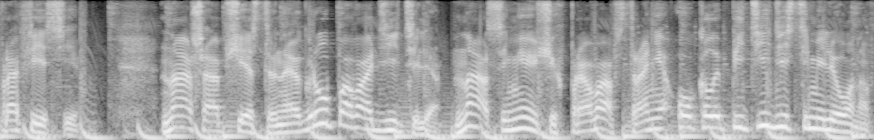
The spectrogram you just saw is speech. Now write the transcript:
профессии. Наша общественная группа водителя, нас, имеющих права в стране около 50 миллионов.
